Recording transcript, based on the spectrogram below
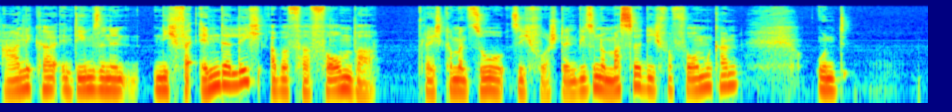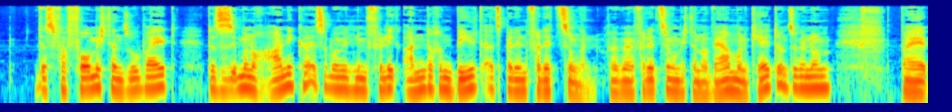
Arnika in dem Sinne nicht veränderlich, aber verformbar. Vielleicht kann man es so sich vorstellen, wie so eine Masse, die ich verformen kann. Und das verforme ich dann so weit, dass es immer noch Arnika ist, aber mit einem völlig anderen Bild als bei den Verletzungen. Weil bei Verletzungen habe ich dann noch Wärme und Kälte und so genommen. Bei,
